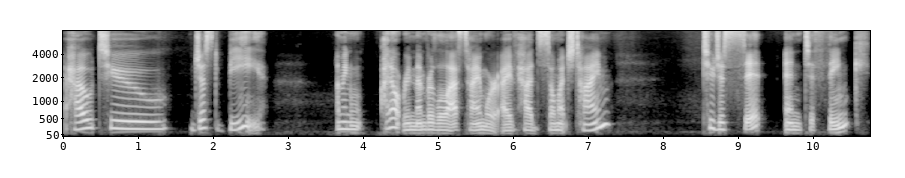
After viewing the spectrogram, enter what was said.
how to just be. I mean, I don't remember the last time where I've had so much time to just sit and to think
